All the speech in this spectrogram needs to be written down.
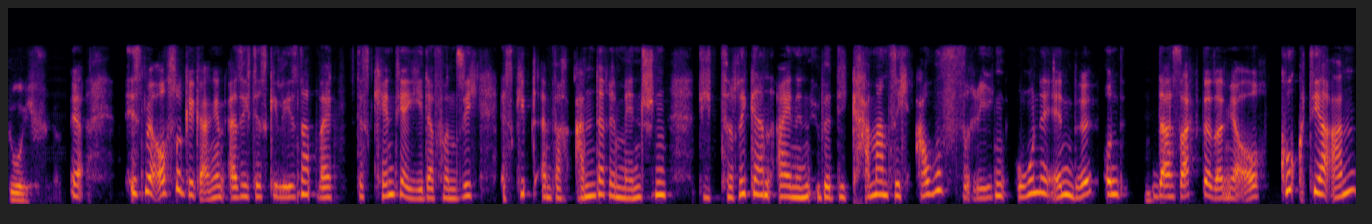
durchführt. Ja, ist mir auch so gegangen, als ich das gelesen habe, weil das kennt ja jeder von sich. Es gibt einfach andere Menschen, die triggern einen, über die kann man sich aufregen ohne Ende. Und da sagt er dann ja auch, guck dir an,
